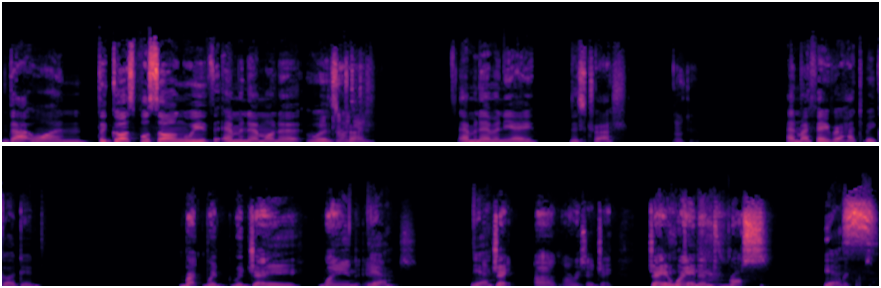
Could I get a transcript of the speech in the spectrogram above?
that one, the gospel song with Eminem on it was trash. Eminem and Ye is trash. Okay, And my favorite had to be God Did. Right with with Jay Wayne and Yeah. Yeah. and Jay. Uh, I already said Jay. Jay And Wayne Jay. and Ross. Yes. Ross.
